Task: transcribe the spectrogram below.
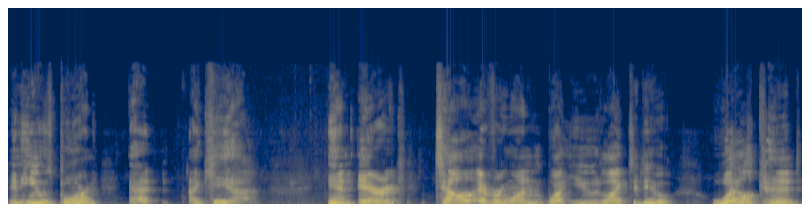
and he was born at IKEA. And Eric Tell everyone what you like to do. Well, Kent,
